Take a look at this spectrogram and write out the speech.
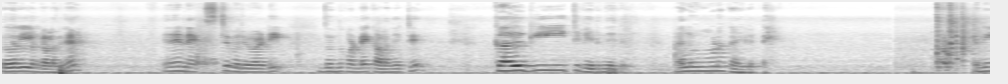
തോലെല്ലാം കളഞ്ഞേ ഇനി നെക്സ്റ്റ് പരിപാടി ഇതൊന്ന് കൊണ്ടേ കളഞ്ഞിട്ട് കഴുകിയിട്ട് വരുന്നത്. നല്ലോണം കഴുകട്ടെ. ഇനി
